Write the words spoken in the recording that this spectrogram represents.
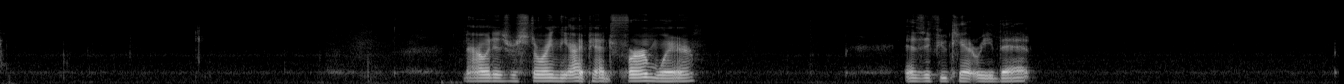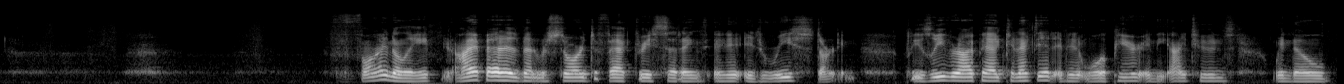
Now it is restoring the iPad firmware. As if you can't read that. Finally, your iPad has been restored to factory settings and it is restarting. Please leave your iPad connected and it will appear in the iTunes window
